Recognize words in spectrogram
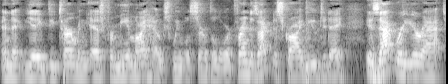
and that they've determined, as for me and my house, we will serve the Lord. Friend, does that describe you today? Is that where you're at?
